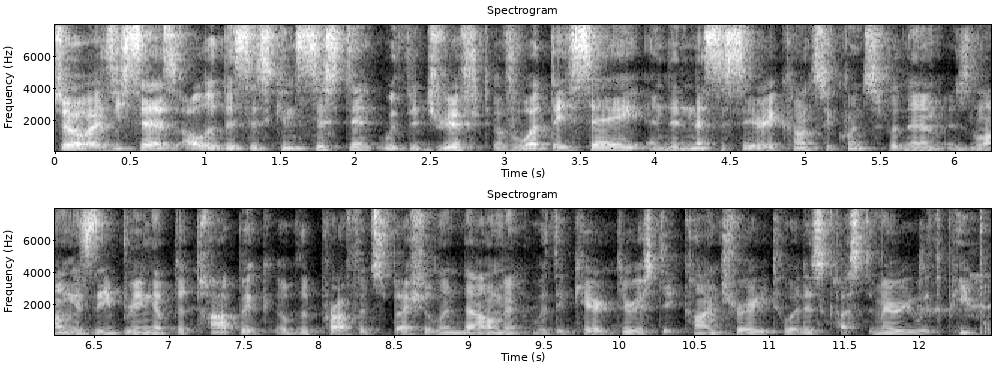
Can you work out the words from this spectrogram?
So, as he says, all of this is consistent with the drift of what they say and the necessary consequence for them as long as they bring up the topic of the prophet's special endowment with a characteristic contrary to what is customary with people.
